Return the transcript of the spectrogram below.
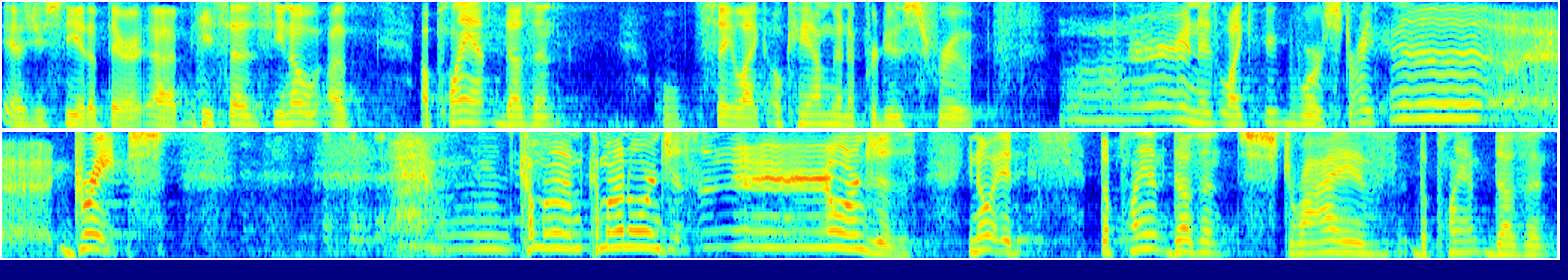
as you see it up there, uh, he says, you know, a, a plant doesn't say, like, okay, I'm going to produce fruit. And it, like, we're straight, uh, grapes. come on, come on, oranges, oranges. You know, it, the plant doesn't strive, the plant doesn't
